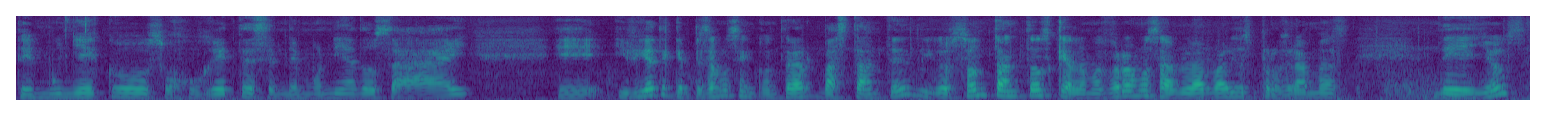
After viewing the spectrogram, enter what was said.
de muñecos o juguetes endemoniados hay? Eh, y fíjate que empezamos a encontrar bastantes, digo, son tantos que a lo mejor vamos a hablar varios programas de ellos,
